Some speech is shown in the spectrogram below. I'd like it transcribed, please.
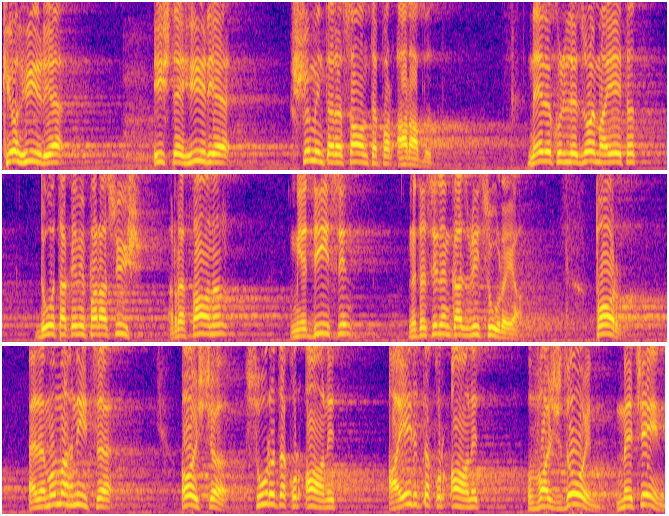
Kjo hyrje ishte hyrje shumë interesante për arabët. Neve kur i lexojmë ajetet, duhet ta kemi parasysh rrethanën, mjedisin në të cilën ka zbrit sureja Por edhe më mahnitëse është që suret e Kur'anit, ajetet e Kur'anit vazhdojnë me qenë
